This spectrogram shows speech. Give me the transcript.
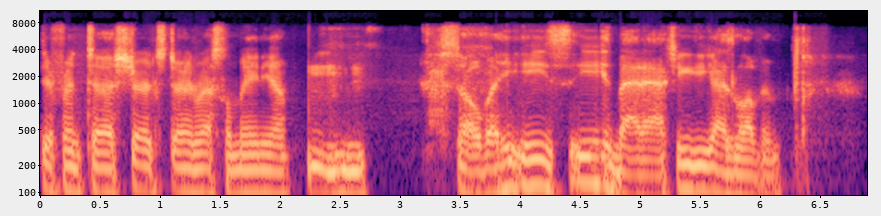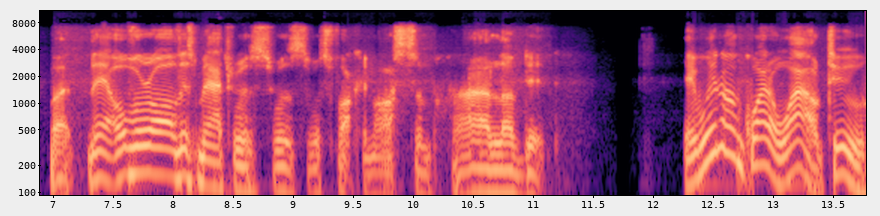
different uh, shirts during WrestleMania. hmm So, but he, he's he's badass. You, you guys love him. But yeah, overall, this match was was was fucking awesome. I loved it. It went on quite a while too,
